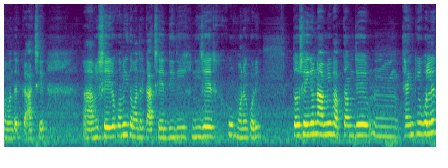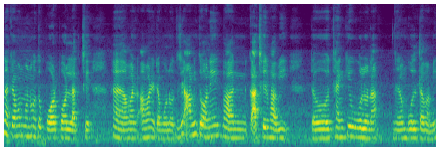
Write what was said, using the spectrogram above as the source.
তোমাদের আছে আমি সেই রকমই তোমাদের কাছে দিদি নিজের খুব মনে করি। তো সেই জন্য আমি ভাবতাম যে থ্যাংক ইউ বললে না কেমন মনে হতো, পর পর লাগছে। হ্যাঁ আমার আমার এটা মনে হতো যে আমি তো অনেক কাছের ভাবি, তো থ্যাংক ইউ বলো না। এরকম বলতাম আমি।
